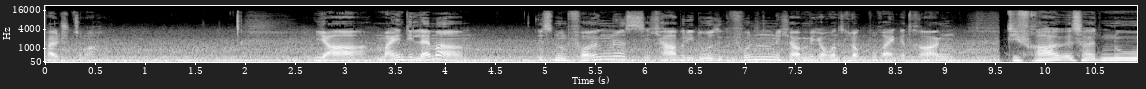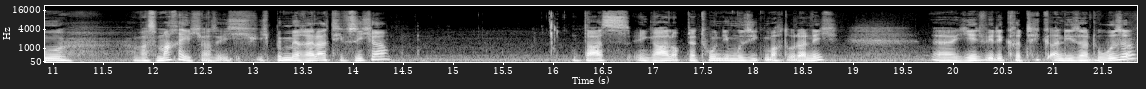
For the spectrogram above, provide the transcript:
falsch zu machen. Ja, mein Dilemma ist nun folgendes. Ich habe die Dose gefunden, ich habe mich auch ins Logbuch eingetragen. Die Frage ist halt nur, was mache ich? Also ich, ich bin mir relativ sicher, dass, egal ob der Ton die Musik macht oder nicht, äh, jedwede Kritik an dieser Dose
